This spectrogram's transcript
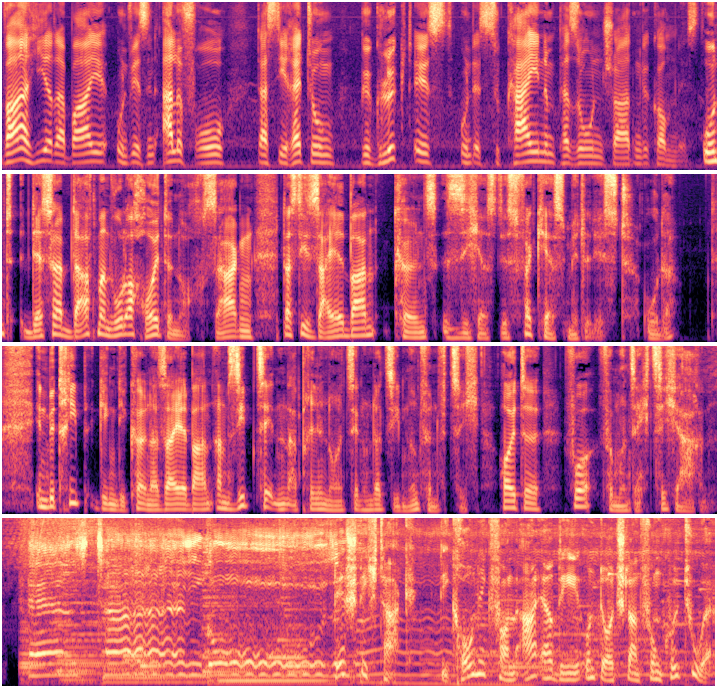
war hier dabei und wir sind alle froh, dass die Rettung geglückt ist und es zu keinem Personenschaden gekommen ist. Und deshalb darf man wohl auch heute noch sagen, dass die Seilbahn Kölns sicherstes Verkehrsmittel ist, oder? In Betrieb ging die Kölner Seilbahn am 17. April 1957, heute vor 65 Jahren. Der Stichtag. Die Chronik von ARD und Deutschlandfunk Kultur.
